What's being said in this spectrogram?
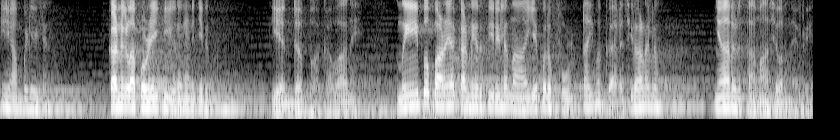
ഈ അമ്പിളിയില്ല. കണ്ണുകൾ അപ്പോഴേക്ക് ഈറനണിഞ്ഞിരുന്നു. എന്റെ ഭഗവാനെ നീ ഇപ്പോൾ പഴയ കണ്ണീർ സീരിയലിലെ നായികയെ പോലെ ഫുൾ ടൈം കരച്ചിലാണല്ലോ. ഞാനൊരു തമാശ പറഞ്ഞല്ലേ?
